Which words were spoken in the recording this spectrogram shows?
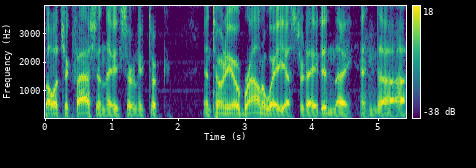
Belichick fashion, they certainly took Antonio Brown away yesterday, didn't they? And uh,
